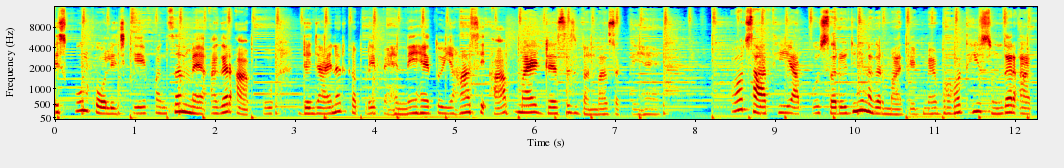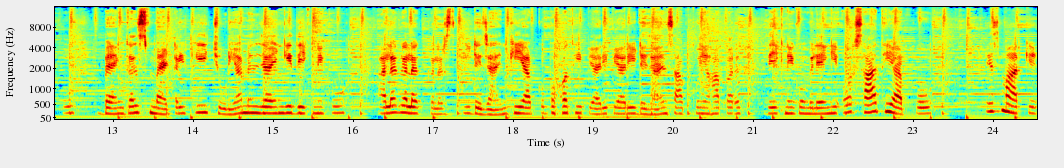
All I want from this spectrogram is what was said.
स्कूल, कॉलेज के फ़ंक्शन में अगर आपको डिज़ाइनर कपड़े पहनने हैं तो यहाँ से आप माई ड्रेसेस बनवा सकते हैं। और साथ ही आपको सरोजनी नगर मार्केट में बहुत ही सुंदर आपको बैंगल्स, मेटल की चूड़ियाँ मिल जाएँगी देखने को। अलग अलग कलर्स की डिज़ाइन की आपको बहुत ही प्यारी प्यारी डिज़ाइंस आपको यहाँ पर देखने को मिलेंगी। और साथ ही आपको इस मार्केट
